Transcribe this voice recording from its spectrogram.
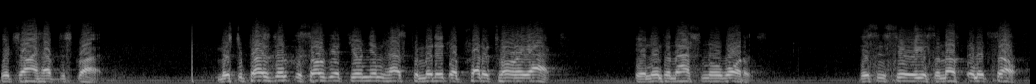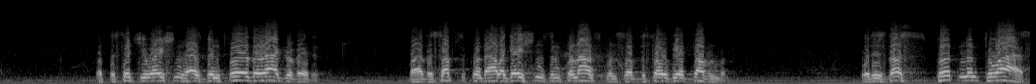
which I have described. Mr. President, the Soviet Union has committed a predatory act in international waters. This is serious enough in itself, but the situation has been further aggravated by the subsequent allegations and pronouncements of the Soviet government. It is thus pertinent to ask,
